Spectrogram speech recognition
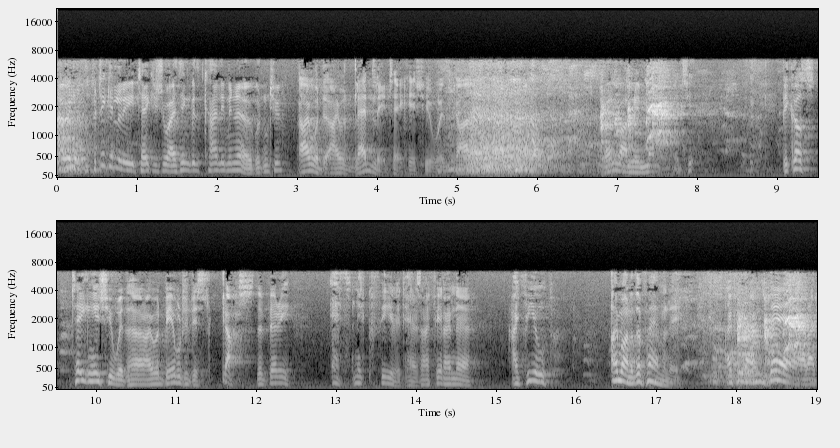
I would particularly take issue, I think, with Kylie Minogue, wouldn't you? I would, I would gladly take issue with Kylie. when one remembers, because taking issue with her, I would be able to discuss the very ethnic feel it has. I feel I'm there. I feel I'm one of the family. I feel I'm there. I...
